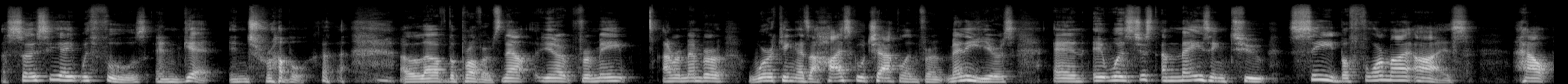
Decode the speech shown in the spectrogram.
Associate with fools and get in trouble. I love the Proverbs. Now, you know, for me, I remember working as a high school chaplain for many years, and it was just amazing to see before my eyes how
